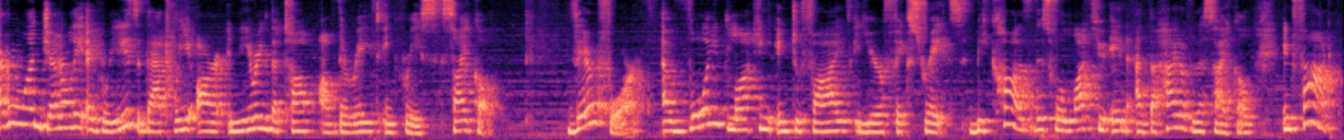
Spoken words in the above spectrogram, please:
Everyone generally agrees that we are nearing the top of the rate increase cycle. Therefore, avoid locking into five year fixed rates because this will lock you in at the height of the cycle. In fact,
